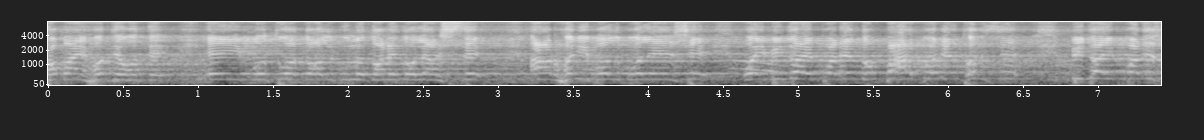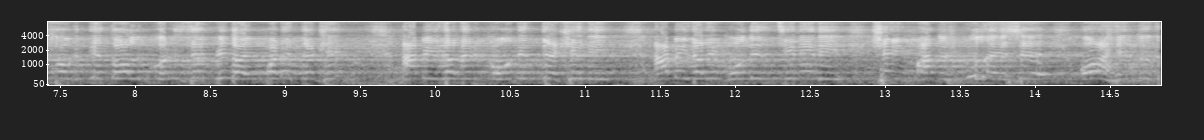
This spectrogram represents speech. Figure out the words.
সময় হতে হতে এই মতুয়া দলগুলো দলে দলে আসছে। আর হরিবল বলে এসে ওই বিজয় পরে পার ধরে ধরছে। বিজয় পরে চোখ দিয়ে দল করেছে, বিজয় পরে দেখে। আমি যাদের কোনদিন দেখিনি, আমি যাদের কোনদিন চিনিনি, সেই মানুষগুলো এসে অহেতুক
